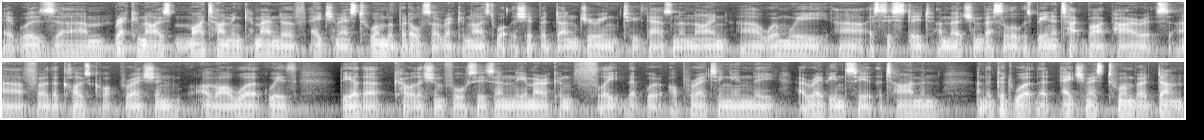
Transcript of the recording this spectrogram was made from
it was um, recognised my time in command of HMS Toowoomba, but also recognised what the ship had done during 2009 uh, when we uh, assisted a merchant vessel that was being attacked by pirates uh, for the close cooperation of our work with the other coalition forces and the American fleet that were operating in the Arabian Sea at the time and and the good work that HMS Toowoomba had done.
